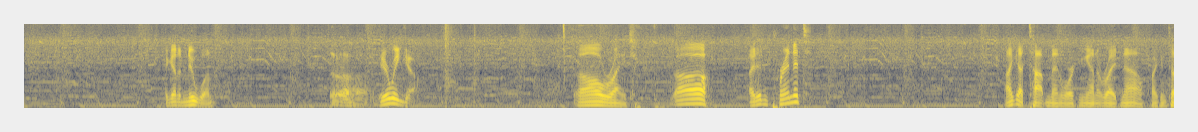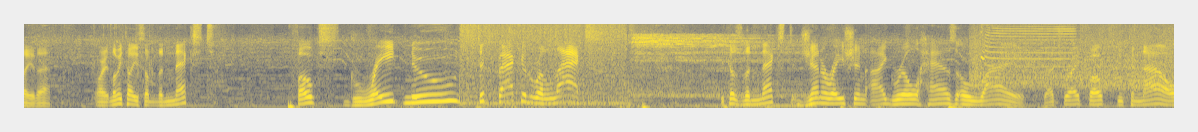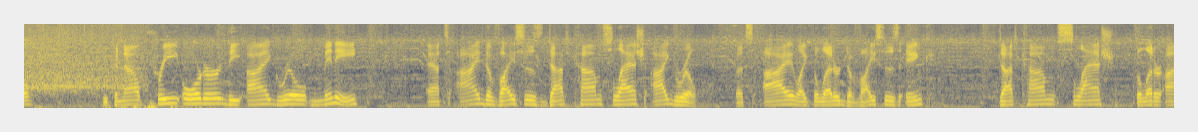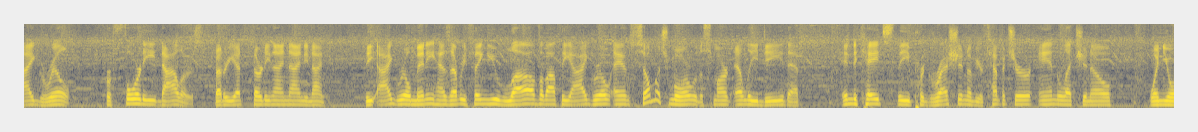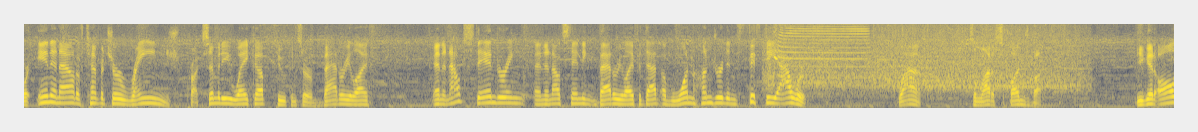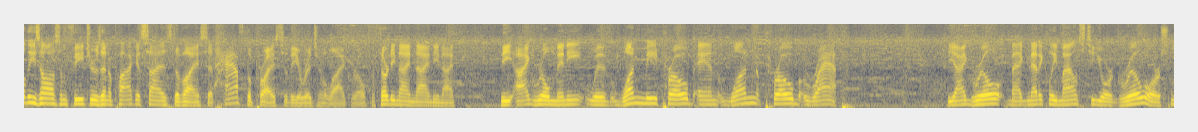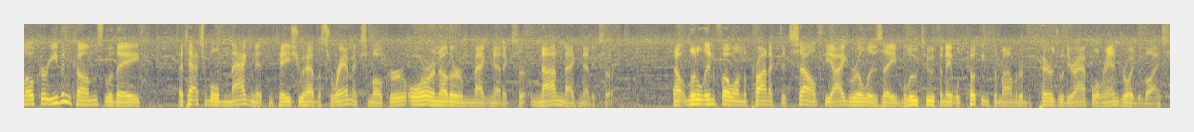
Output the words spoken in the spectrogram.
I got a new one. Ugh, here we go. All right. Oh, I didn't print it. I got top men working on it right now. I can tell you that. All right, let me tell you something. The next, folks, great news. Sit back and relax. Because the next generation iGrill has arrived. That's right, folks. You can now you can now pre-order the iGrill Mini at iDevices.com slash iGrill. That's i like the letter devices inc dot com slash the letter I grill for forty dollars. Better yet, thirty nine ninety nine. The iGrill Mini has everything you love about the iGrill and so much more with a smart LED that indicates the progression of your temperature and lets you know when you're in and out of temperature range. Proximity wake up to conserve battery life. And an outstanding and an outstanding battery life at that of 150 hours. Wow. It's a lot of SpongeBob. You get all these awesome features in a pocket-sized device at half the price of the original iGrill for $39.99. The iGrill Mini with one meat probe and one probe wrap. The iGrill magnetically mounts to your grill or smoker. Even comes with a attachable magnet in case you have a ceramic smoker or another magnetic non-magnetic surface. Now, little info on the product itself. The iGrill is a Bluetooth-enabled cooking thermometer that pairs with your Apple or Android device.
